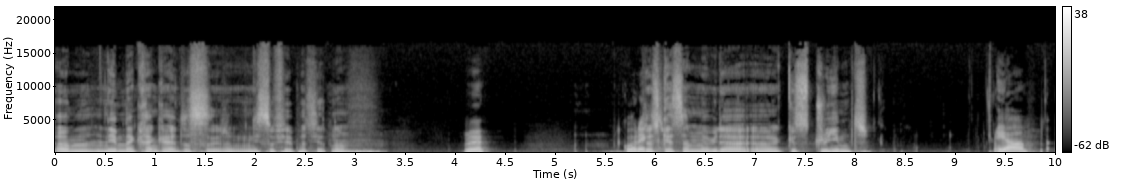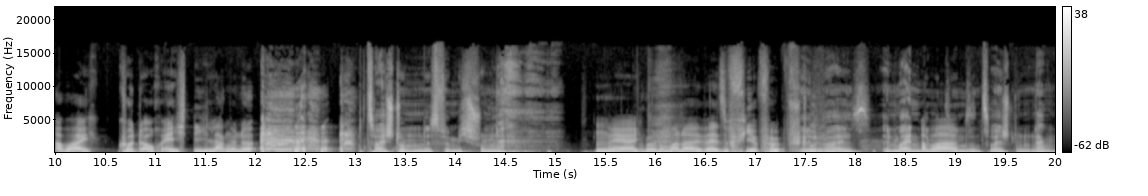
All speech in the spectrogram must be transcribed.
Ähm, neben der Krankheit ist äh, nicht so viel passiert, ne? Nö. Gar Du hast gestern mal wieder äh, gestreamt. Ja, aber ich konnte auch echt nicht lange, ne? Zwei Stunden ist für mich schon lang. Naja, ich mache normalerweise vier, fünf Stunden. Ich weiß. In meinen Aber- Dimensionen sind zwei Stunden lang.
